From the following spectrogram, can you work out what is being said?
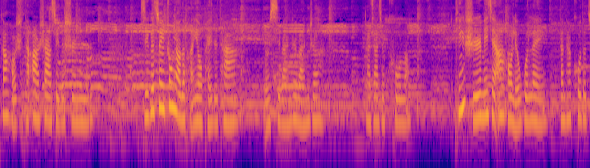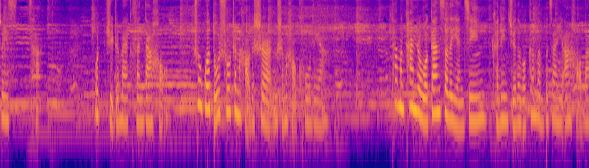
刚好是他二十二岁的生日，几个最重要的朋友陪着他，游戏玩着玩着，大家就哭了。平时没见阿豪流过泪，但他哭得最惨。我举着麦克风大吼：“出国读书这么好的事儿，有什么好哭的呀？”他们看着我干涩的眼睛，肯定觉得我根本不在意阿豪吧。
